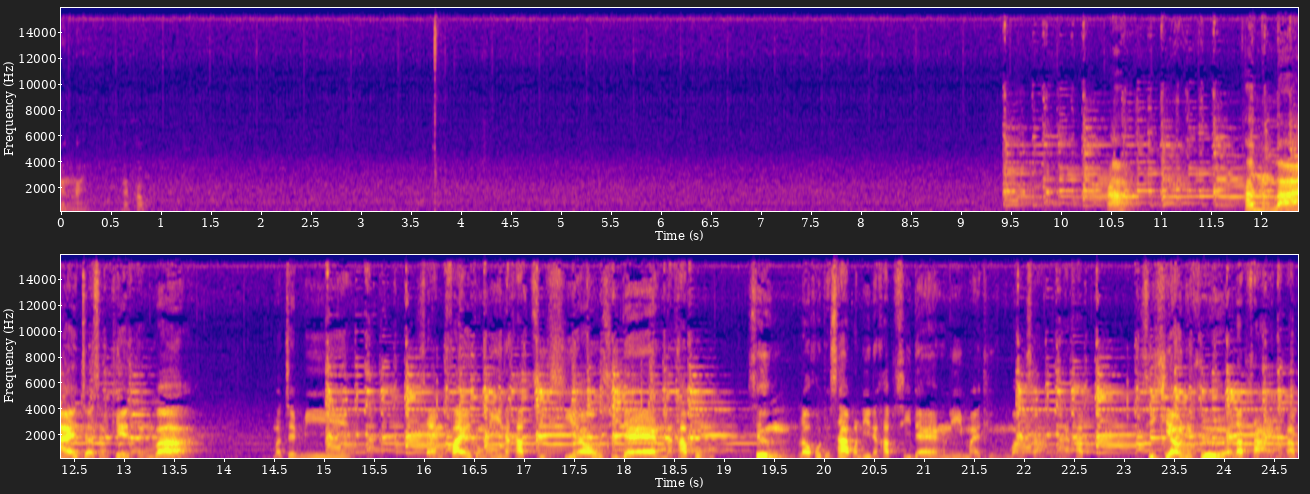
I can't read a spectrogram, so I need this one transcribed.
ยังไงนะครับ อ่าท่านทั้งหลายจะสังเกตเห็นว่ามันจะมีแสงไฟตรงนี้นะครับ สีเขียว สีแดงนะครับผมซึ่งเราคงจะทราบกันดีนะครับ สีแดงนี่หมายถึงวางสายนะครับ สีเขียวนี่คือรับสายนะครับ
